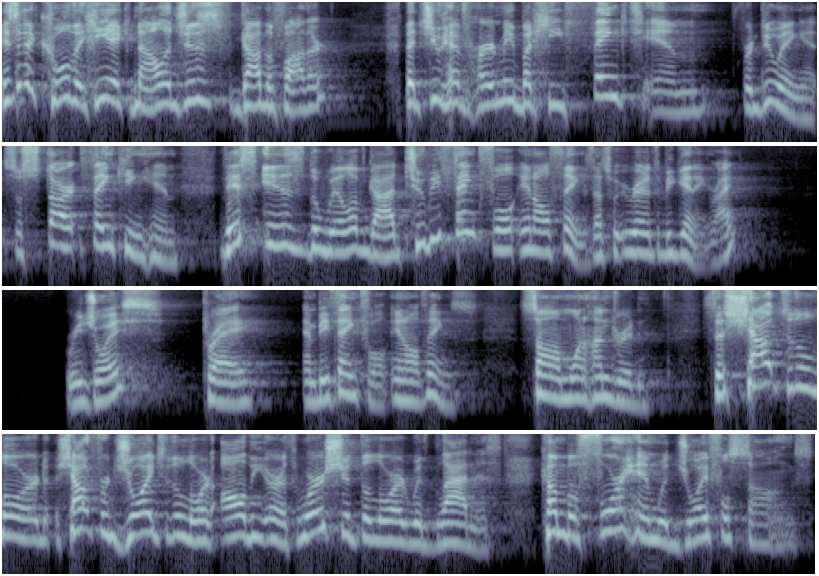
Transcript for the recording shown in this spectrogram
Isn't it cool that he acknowledges God the Father? That you have heard me, but he thanked him for doing it. So start thanking him. This is the will of God to be thankful in all things. That's what we read at the beginning, right? Rejoice, pray, and be thankful in all things. Psalm 100 says, Shout to the Lord, shout for joy to the Lord, all the earth. Worship the Lord with gladness. Come before him with joyful songs.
